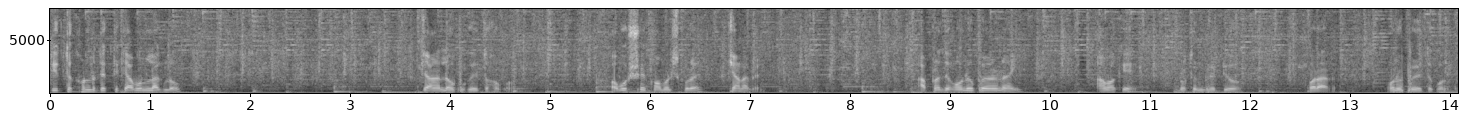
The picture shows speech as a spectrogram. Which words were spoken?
চিত্রখণ্ড দেখতে কেমন লাগল? জানালে উপকৃত হব। অবশ্যই কমেন্টস করে জানাবেন। আপনাদের অনুপ্রেরণায় আমাকে নতুন ভিডিও করার অনুপ্রেরিত করবে।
